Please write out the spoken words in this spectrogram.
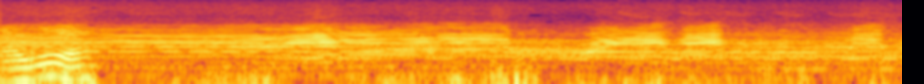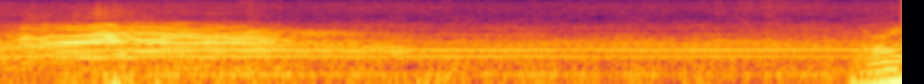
Nghèo dữ hả? Rồi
